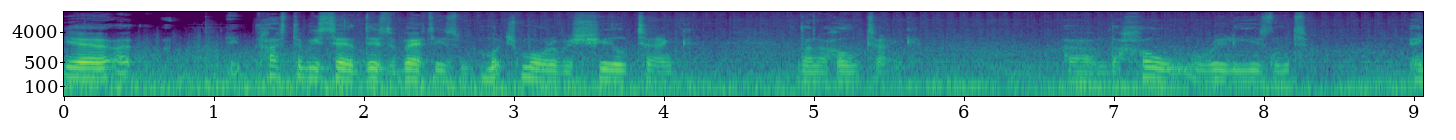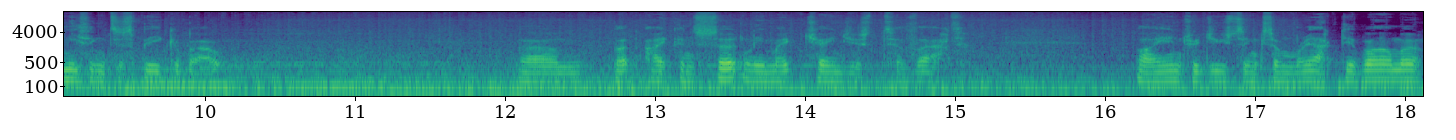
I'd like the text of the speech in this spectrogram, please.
Yeah, it has to be said this Vette is much more of a shield tank than a hull tank. Um, the hull really isn't anything to speak about. Um, but I can certainly make changes to that by introducing some reactive armor,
